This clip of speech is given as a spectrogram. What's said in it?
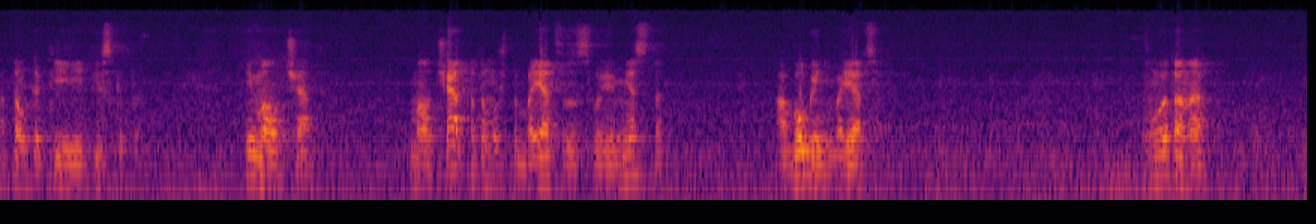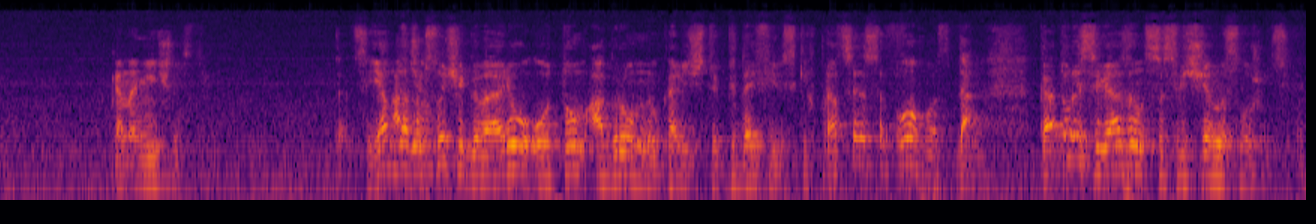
о том, какие епископы, и молчат. Молчат, потому что боятся за свое место, а Бога не боятся. Вот она, каноничность. Я в данном случае говорю о том огромном количестве педофильских процессов, О, Господи. да, который связан со священнослужителями.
